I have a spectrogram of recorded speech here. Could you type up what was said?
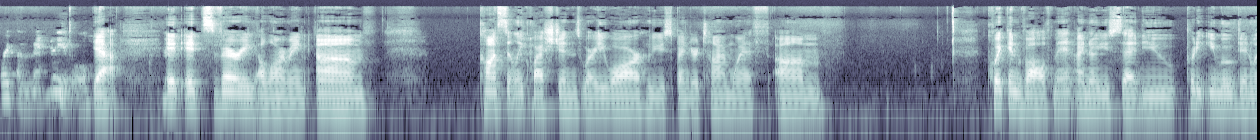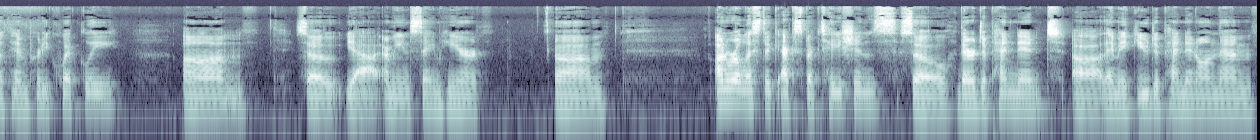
like a manual. Yeah, it it's very alarming. Um, constantly questions where you are, who you spend your time with. Um, quick involvement. I know you said you pretty you moved in with him pretty quickly. Um, so yeah, I mean, same here. Um, unrealistic expectations. So they're dependent. Uh, they make you dependent on them.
